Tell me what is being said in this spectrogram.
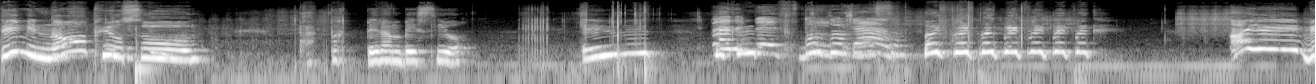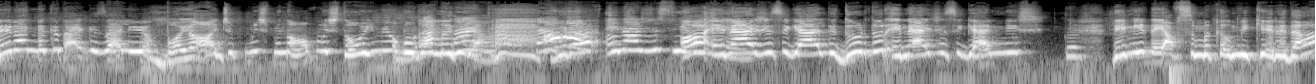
Demir ne yapıyorsun? Bak bak Beren besliyor. Evet. Ben dur dur. Bak bak bak bak bak bak bak. Ay Veren ne kadar güzel yiyor. Bayağı acıkmış mı ne yapmış doymuyor bu balık ya. Bırak. Enerjisi. Aa enerjisi geldi. Dur dur enerjisi gelmiş. Dur. Demir de yapsın bakalım bir kere daha.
